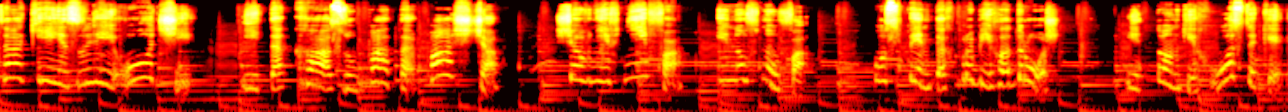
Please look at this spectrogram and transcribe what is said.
такі злі очі і така зубата паща, що в ніф-ніфа і нуф-нуфа у спинках пробігла дрож, і тонкі хвостики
